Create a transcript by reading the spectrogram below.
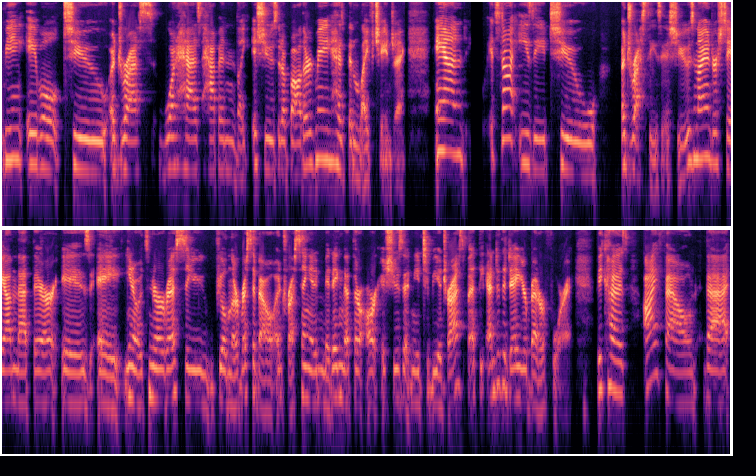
being able to address what has happened like issues that have bothered me has been life changing and it's not easy to address these issues. And I understand that there is a, you know, it's nervous. So you feel nervous about addressing and admitting that there are issues that need to be addressed. But at the end of the day, you're better for it. Because I found that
